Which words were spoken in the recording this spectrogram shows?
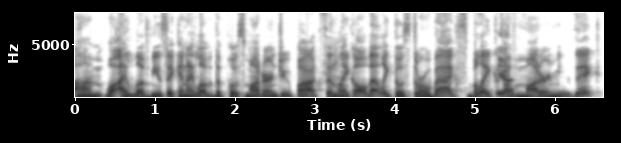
um, well, I love music and I love the postmodern jukebox and like all that, like those throwbacks, but like yeah. of modern music,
